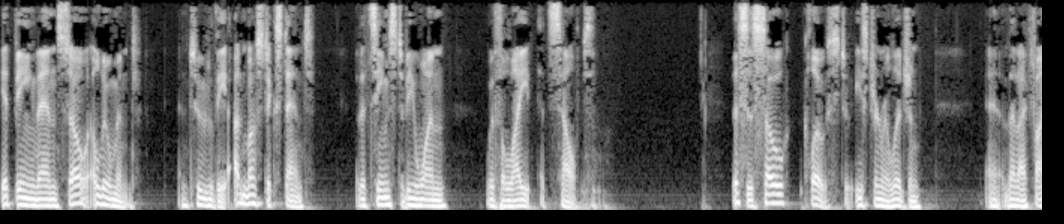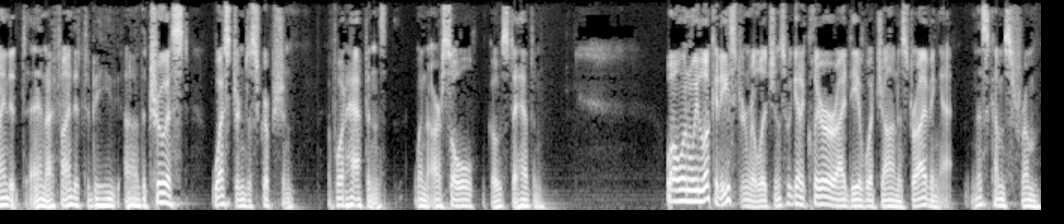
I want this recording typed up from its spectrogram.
it being then so illumined and to the utmost extent that it seems to be one with the light itself. This is so close to Eastern religion uh, that I find it, and I find it to be uh, the truest Western description of what happens when our soul goes to heaven. Well, when we look at Eastern religions, we get a clearer idea of what John is driving at. And this comes from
